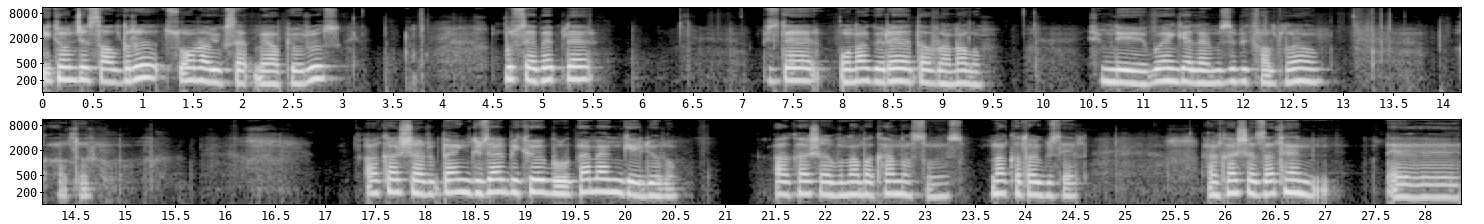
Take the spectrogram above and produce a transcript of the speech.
ilk önce saldırı sonra yükseltme yapıyoruz. Bu sebeple biz de ona göre davranalım. Şimdi bu engellerimizi bir kaldıralım. Kaldıralım. Arkadaşlar ben güzel bir köy bulup hemen geliyorum. Arkadaşlar buna bakar mısınız? Ne kadar güzel. Arkadaşlar zaten eee,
